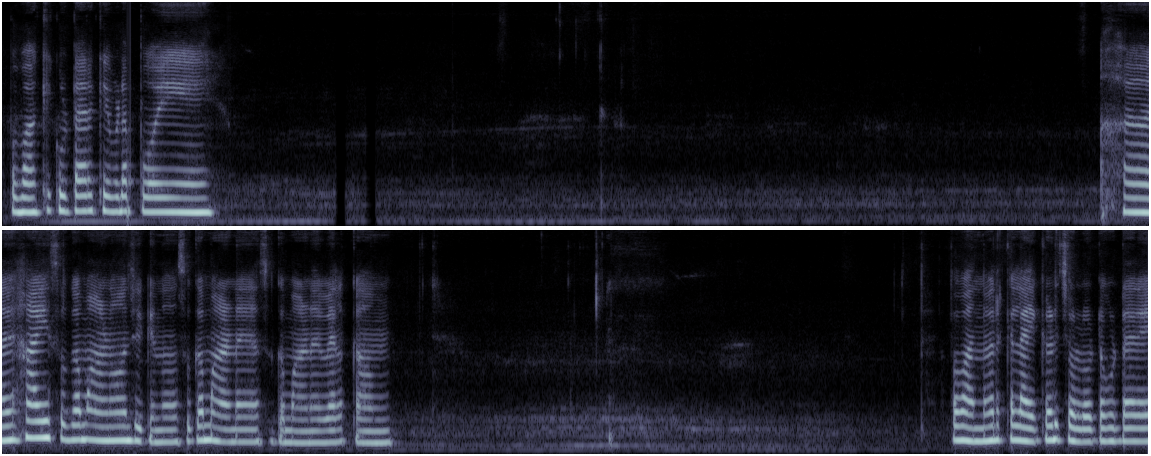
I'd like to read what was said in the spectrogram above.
അപ്പോൾ ബാക്കി കൂട്ടുകാരൊക്കെ എവിടെ പോയി ഹായ് ഹായ് സുഖമാണോ ചോദിക്കുന്നു സുഖമാണ് സുഖമാണ് വെൽക്കം അപ്പോൾ വന്നവർക്ക് ലൈക്ക് അടിച്ചോളൂ കേട്ടോ കൂട്ടുകാരെ.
